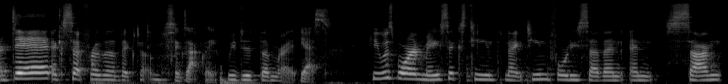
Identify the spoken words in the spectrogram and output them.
matter. dick. Except for the victims. exactly. We did them right. Yes. He was born May 16th, 1947 in Sang...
